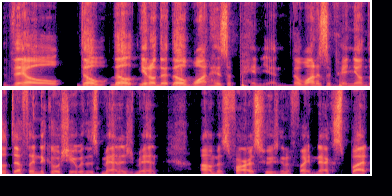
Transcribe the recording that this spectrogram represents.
they'll they'll they'll you know they'll want his opinion. They'll want his opinion. They'll definitely negotiate with his management um, as far as who he's going to fight next. But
